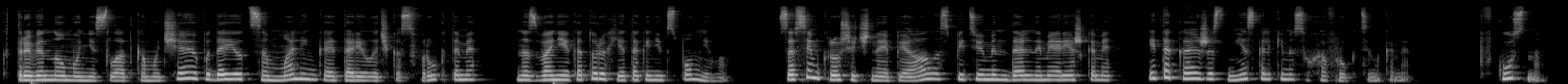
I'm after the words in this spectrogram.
К травяному несладкому чаю подается маленькая тарелочка с фруктами, название которых я так и не вспомнила. Совсем крошечная пиала с пятью миндальными орешками и такая же с несколькими сухофруктинками. Вкусно,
